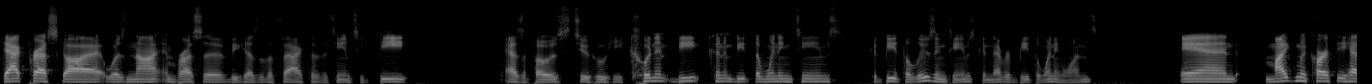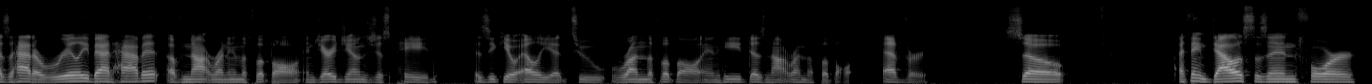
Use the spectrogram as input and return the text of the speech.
Dak Prescott was not impressive because of the fact of the teams he beat as opposed to who he couldn't beat, couldn't beat the winning teams, could beat the losing teams, could never beat the winning ones. And Mike McCarthy has had a really bad habit of not running the football, and Jerry Jones just paid Ezekiel Elliott to run the football, and he does not run the football ever. So I think Dallas is in for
